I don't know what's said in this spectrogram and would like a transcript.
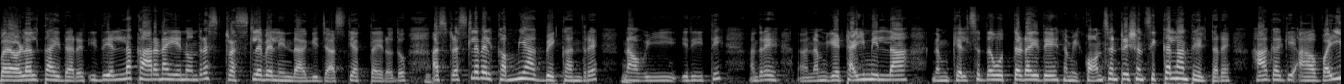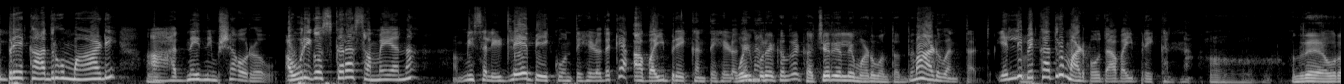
ಬಳಲ್ತಾ ಇದ್ದಾರೆ. ಇದೆಲ್ಲ ಕಾರಣ ಏನು ಅಂದ್ರೆ ಸ್ಟ್ರೆಸ್ ಲೆವೆಲ್ ಇಂದಾಗಿ ಜಾಸ್ತಿ ಆಗ್ತಾ ಇರೋದು. ಆ ಸ್ಟ್ರೆಸ್ ಲೆವೆಲ್ ಕಮ್ಮಿ ಆಗಬೇಕಂದ್ರೆ ನಾವು ಈ ರೀತಿ ಅಂದ್ರೆ ನಮಗೆ ಟೈಮ್ ಇಲ್ಲ ನಮ್ಮ ಕೆಲಸದ ಒತ್ತಡ ಇದೆ ನಮಗೆ ಕಾನ್ಸಂಟ್ರೇಷನ್ ಸಿಕ್ಕಲ್ಲ ಅಂತ ಹೇಳ್ತಾರೆ. ಹಾಗಾಗಿ ಆ ವೈಬ್ರೇಕ್ ಆದ್ರೂ ಮಾಡಿ ಆ ಹದಿನೈದು ನಿಮಿಷ ಅವರು ಅವರಿಗೋಸ್ಕರ ಸಮಯನ ಮೀಸಲಿಡ್ಲೇಬೇಕು ಅಂತ ಹೇಳೋದಕ್ಕೆ ಆ ವೈಬ್ರೇಕ್ ಅಂತ ಹೇಳೋದು ಬ್ರೇಕ್ ಅಂದ್ರೆ ಕಚೇರಿಯಲ್ಲೇ ಮಾಡುವಂತದ್ದು ಮಾಡುವಂತದ್ದು ಎಲ್ಲಿ ಬೇಕಾದ್ರೂ ಮಾಡ್ಬೋದು ಆ ವೈಬ್ರೇಕ್ ಅನ್ನ. ಅಂದ್ರೆ ಅವರ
